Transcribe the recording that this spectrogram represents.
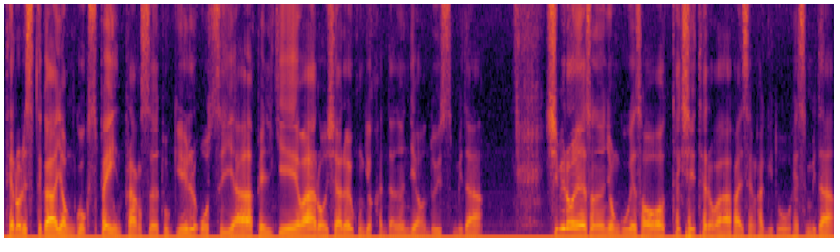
테러리스트가 영국, 스페인, 프랑스, 독일, 오스트리아, 벨기에와 러시아를 공격한다는 예언도 있습니다. 11월에서는 영국에서 택시 테러가 발생하기도 했습니다.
